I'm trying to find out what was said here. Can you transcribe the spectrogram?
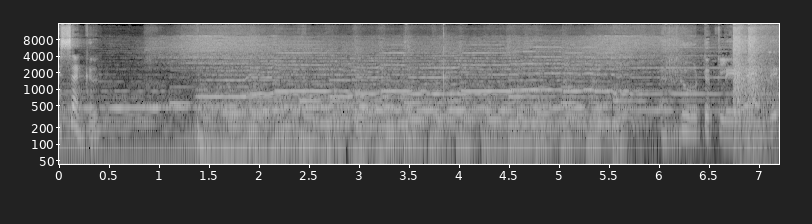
Yes uncle route clear అయింది.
